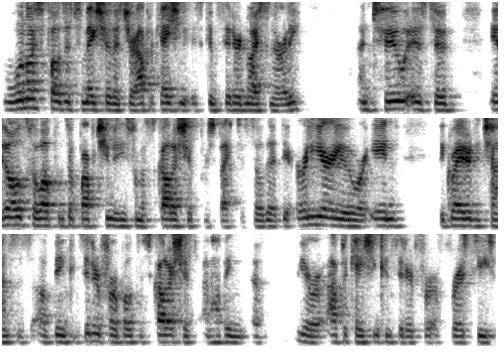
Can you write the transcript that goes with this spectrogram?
One, I suppose, is to make sure that your application is considered nice and early. And two is to, it also opens up opportunities from a scholarship perspective so that the earlier you are in the greater the chances of being considered for both a scholarship and having a, your application considered for, for a seat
